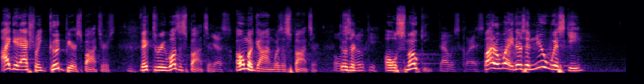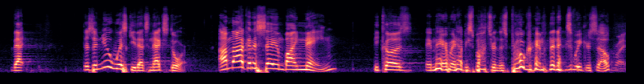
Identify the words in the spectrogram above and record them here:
I get actually good beer sponsors. Victory was a sponsor. Yes. Ommegang was a sponsor. Old Those Smoky. are Old Smoky. That was classic. By the way, there's a new whiskey that there's a new whiskey that's next door. I'm not going to say them by name because they may or may not be sponsoring this program in the next week or so. Right.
